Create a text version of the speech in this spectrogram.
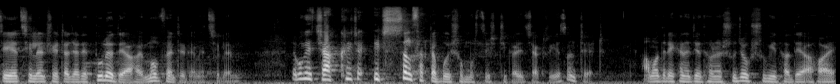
চেয়েছিলেন সেটা যাতে তুলে দেওয়া হয় মুভমেন্টে নেমেছিলেন। এবং এই চাকরিটা ইটসেলফ একটা বৈষম্য সৃষ্টিকারী চাকরি ইজন্ট ইট আমাদের এখানে যে ধরনের সুযোগ সুবিধা দেওয়া হয়,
